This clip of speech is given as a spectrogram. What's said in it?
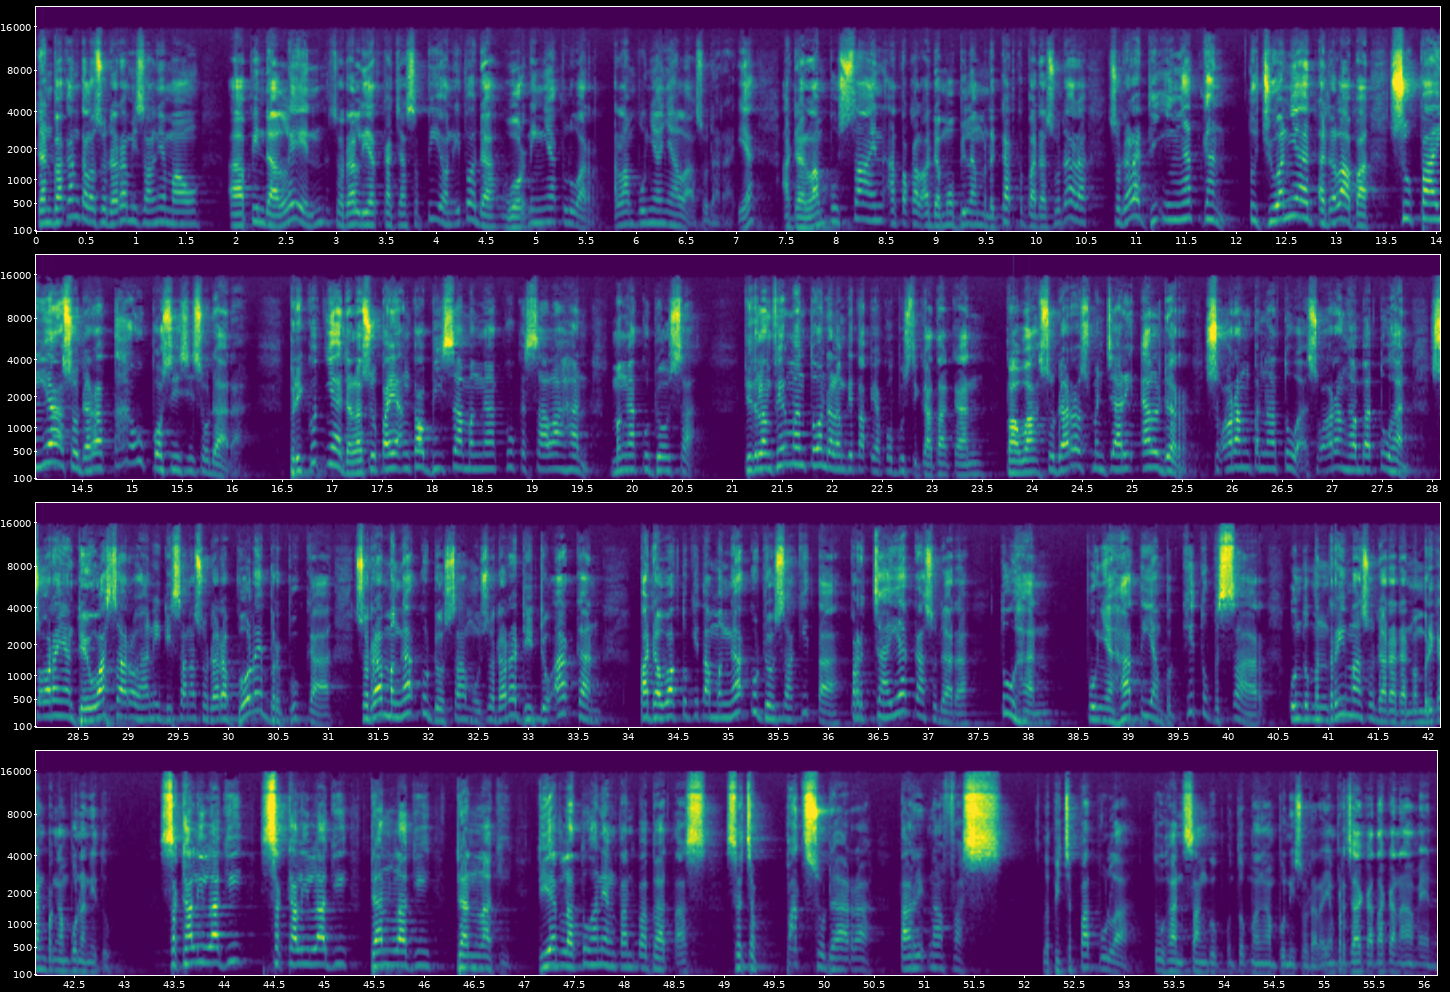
Dan bahkan kalau saudara misalnya mau uh, pindah lane, saudara lihat kaca spion itu ada warningnya keluar, lampunya nyala, saudara. Ya, ada lampu sign atau kalau ada mobil yang mendekat kepada saudara, saudara diingatkan. Tujuannya adalah apa? Supaya saudara tahu posisi saudara. Berikutnya adalah supaya engkau bisa mengaku kesalahan, mengaku dosa. Di dalam firman Tuhan dalam kitab Yakobus dikatakan bahwa saudara harus mencari elder, seorang penatua, seorang hamba Tuhan, seorang yang dewasa rohani di sana saudara boleh berbuka, saudara mengaku dosamu, saudara didoakan. Pada waktu kita mengaku dosa kita, percayakah saudara Tuhan punya hati yang begitu besar untuk menerima saudara dan memberikan pengampunan itu. Sekali lagi, sekali lagi, dan lagi, dan lagi. Dia adalah Tuhan yang tanpa batas. Secepat saudara tarik nafas. Lebih cepat pula Tuhan sanggup untuk mengampuni saudara. Yang percaya katakan amin.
